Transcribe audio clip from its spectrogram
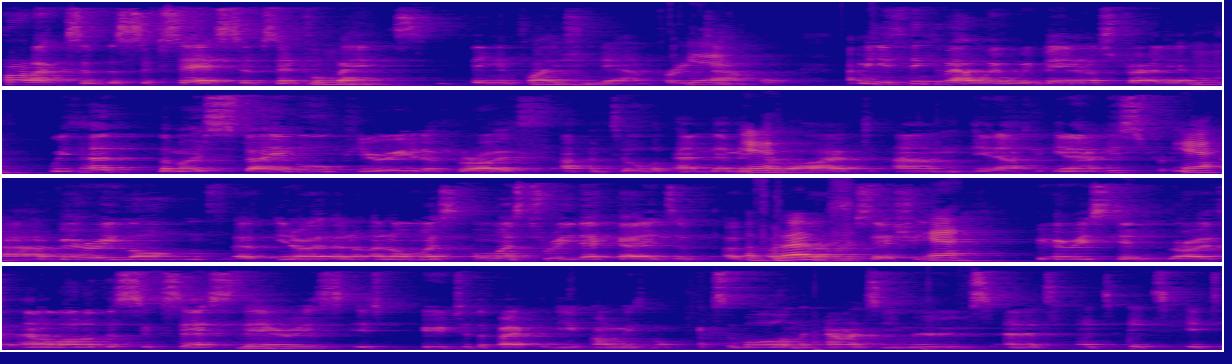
products of the success of central mm. banks being inflation down, for example. I mean, you think about where we've been in Australia. Mm. We've had the most stable period of growth up until the pandemic yeah. arrived um, in our in our history. Yeah. Uh, a very long, uh, you know, an, an, almost almost three decades of, of, of, of recession. Yeah. Very steady growth, and a lot of the success mm. there is, is due to the fact that the economy is more flexible and the currency moves and it's, it's, it's, it's,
